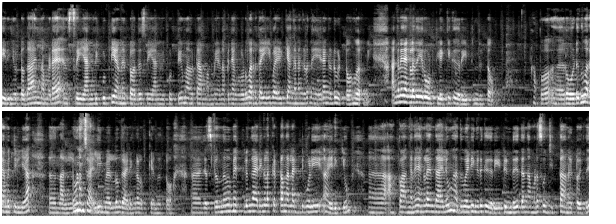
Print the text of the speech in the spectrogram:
തിരിഞ്ഞു കേട്ടോ അതാ നമ്മുടെ ശ്രീയാൻവിക്കുട്ടിയാണ് കേട്ടോ അത്. ശ്രീയാൻവിക്കുട്ടിയും അവരുടെ അമ്മമ്മയാണ്. അപ്പോൾ ഞങ്ങളോട് പറഞ്ഞത് ഈ വഴിക്ക് അങ്ങനെ അങ്ങോട്ട് നേരെ അങ്ങോട്ട് വിട്ടോന്ന് പറഞ്ഞു. അങ്ങനെ ഞങ്ങളത് ഈ റോഡിലേക്ക് കയറിയിട്ടുണ്ട് കേട്ടോ അപ്പോൾ റോഡ് എന്ന് പറയാൻ പറ്റില്ല. നല്ലോണം ചളിയും വെള്ളവും കാര്യങ്ങളൊക്കെയാണ് കേട്ടോ ജസ്റ്റ് ഒന്ന് മെറ്റലും കാര്യങ്ങളൊക്കെ ഇട്ടാൽ നല്ല അടിപൊളി ആയിരിക്കും. അപ്പോൾ അങ്ങനെ ഞങ്ങൾ എന്തായാലും അതുവഴി ഇങ്ങോട്ട് കയറിയിട്ടുണ്ട് ഇതാ നമ്മുടെ സുജിത്താണ് കേട്ടോ ഇത്.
